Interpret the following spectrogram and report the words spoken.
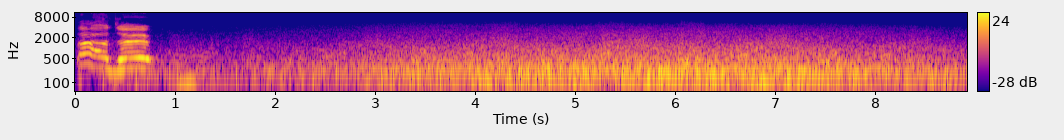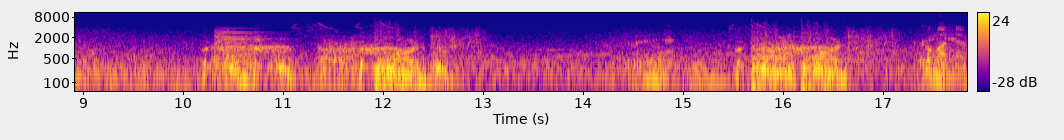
That'll do. Come on now.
